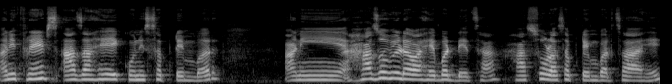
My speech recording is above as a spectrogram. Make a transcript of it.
आणि फ्रेंड्स आज आहे एकोणीस सप्टेंबर आणि हा जो व्हिडिओ आहे बड्डेचा हा सोळा सप्टेंबरचा आहे.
